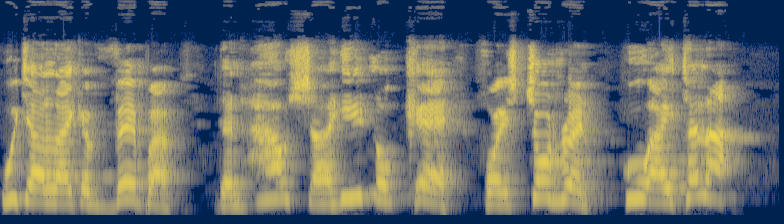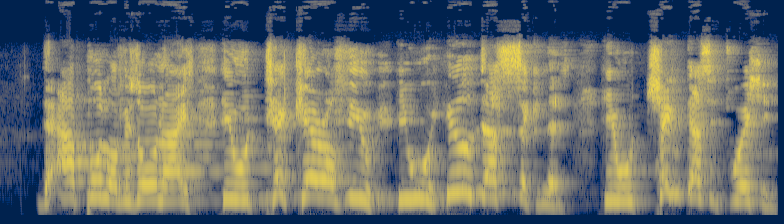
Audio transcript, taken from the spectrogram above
which are like a vapor, then how shall he not care for his children who are eternal? The apple of his own eyes. He will take care of you. He will heal that sickness. He will change that situation.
